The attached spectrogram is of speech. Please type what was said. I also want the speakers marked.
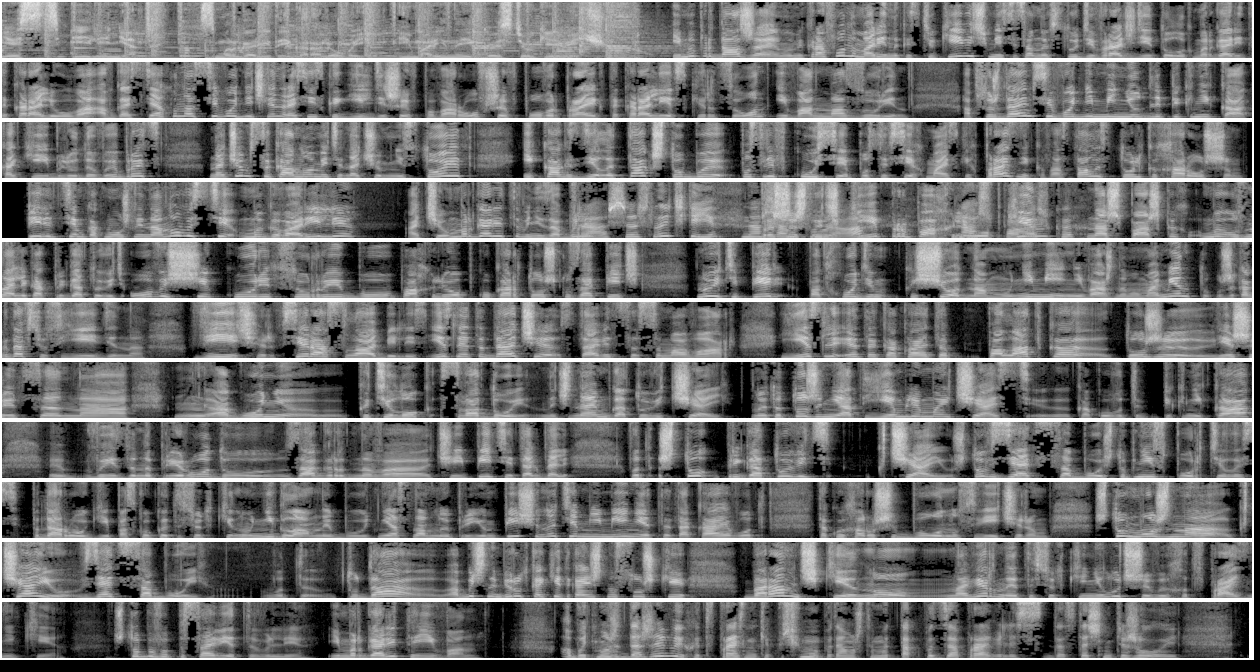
Speaker 1: «Есть или нет» с Маргаритой Королевой и Мариной Костюкевич.
Speaker 2: И мы продолжаем. У микрофона Марина Костюкевич. Вместе со мной в студии врач-диетолог Маргарита Королева. А в гостях у нас сегодня член Российской гильдии шеф-поваров, шеф-повар проекта «Королевский рацион» Иван Мазурин. Обсуждаем сегодня меню для пикника. Какие блюда выбрать, на чем сэкономить и на чем не стоит. И как сделать так, чтобы послевкусие после всех майских праздников осталось только хорошим. Перед тем, как мы ушли на новости, мы говорили о чем, Маргарита, вы не забыли?
Speaker 3: Про шашлычки.
Speaker 2: На про шашлычки, про похлебки. На шпажках. на шпажках. Мы узнали, как приготовить овощи, курицу, рыбу, похлебку, картошку запечь. Ну и теперь подходим к еще одному не менее важному моменту, уже когда все съедено, вечер, все расслабились. Если это дача, ставится самовар. Если это какая-то палатка, тоже вешается на огонь э, котелок с водой. Начинаем готовить чай. Но это тоже неотъемлемая часть э, какого-то пикника, э, выезда на природу, загородного чаепития и так далее. Вот что приготовить к чаю, что взять с собой, чтобы не испортилось по дороге, поскольку это все-таки ну, не главный будет, не основной прием пищи, но тем не менее это такая вот, такой хороший бонус вечером. Что можно к чаю взять с собой? Вот туда обычно берут какие-то, конечно, сушки бараночки, но, наверное, это все-таки не лучший выход в праздники. Что бы вы посоветовали? И Маргарита, и Иван.
Speaker 3: А быть может, даже и выход в празднике. Почему? Потому что мы так подзаправились достаточно тяжелой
